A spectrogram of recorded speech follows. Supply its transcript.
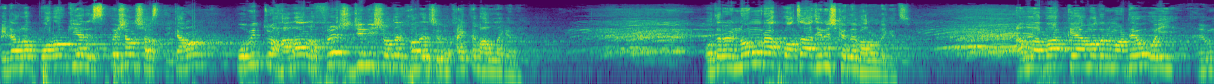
এটা হলো পরকিয়ার স্পেশাল শাস্তি। কারণ পবিত্র, হালাল ফ্রেশ জিনিস ওদের ঘরে ছিল, খাইতে ভালো লাগে না। ওদের নোংরা, পচা জিনিস খেতে ভালো লেগেছে। আল্লাহ পাক কেয়ামতের মাঠেও ওই এবং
